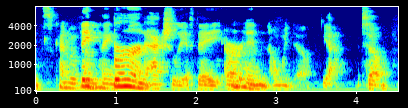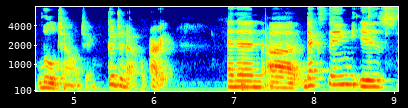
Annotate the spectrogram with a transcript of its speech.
it's kind of a They burn actually if they are Mhm. in a window. Yeah. So a little challenging. Good to know. All right. And then uh, next thing is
